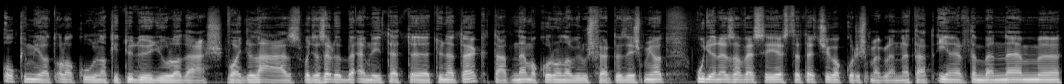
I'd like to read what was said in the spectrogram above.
ok miatt alakulnak ki tüdőgyulladás, vagy láz, vagy az előbb említett eh, tünetek, tehát nem a koronavírus fertőzés miatt, ugyanez a veszélyeztetettség akkor is meg lenne. Tehát ilyen értemben nem eh,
